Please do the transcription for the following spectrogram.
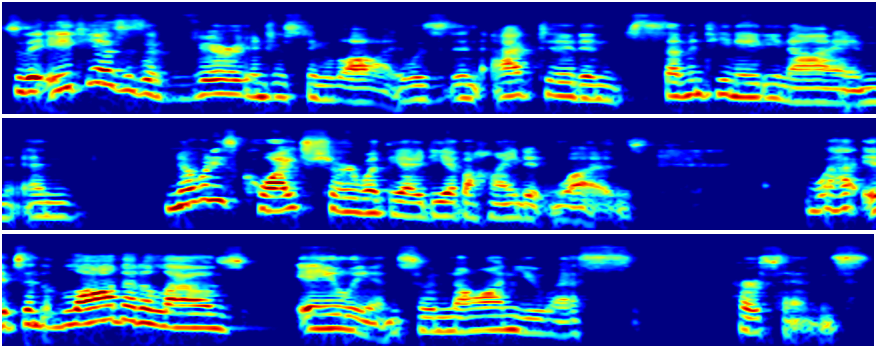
so the ATS is a very interesting law. It was enacted in 1789, and nobody's quite sure what the idea behind it was. It's a law that allows aliens, so non US persons,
